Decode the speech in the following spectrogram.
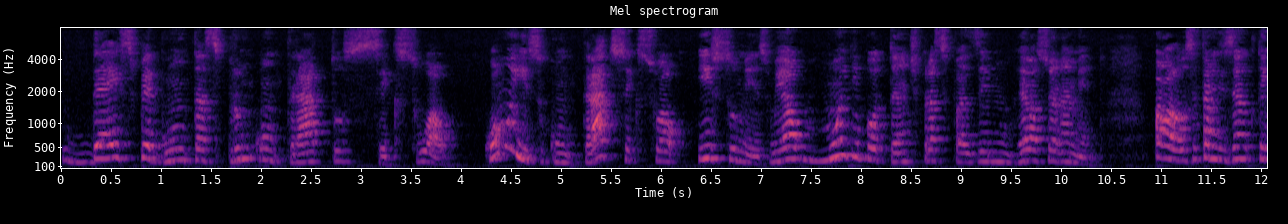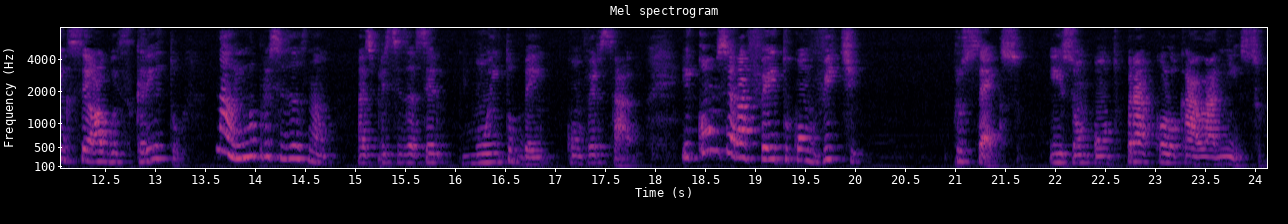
10 perguntas para um contrato sexual. Como isso? Contrato sexual? Isso mesmo. É algo muito importante para se fazer num relacionamento. Paula, você está me dizendo que tem que ser algo escrito? Não, não precisa não, mas precisa ser muito bem conversado. E como será feito o convite para o sexo? Isso é um ponto para colocar lá nisso.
